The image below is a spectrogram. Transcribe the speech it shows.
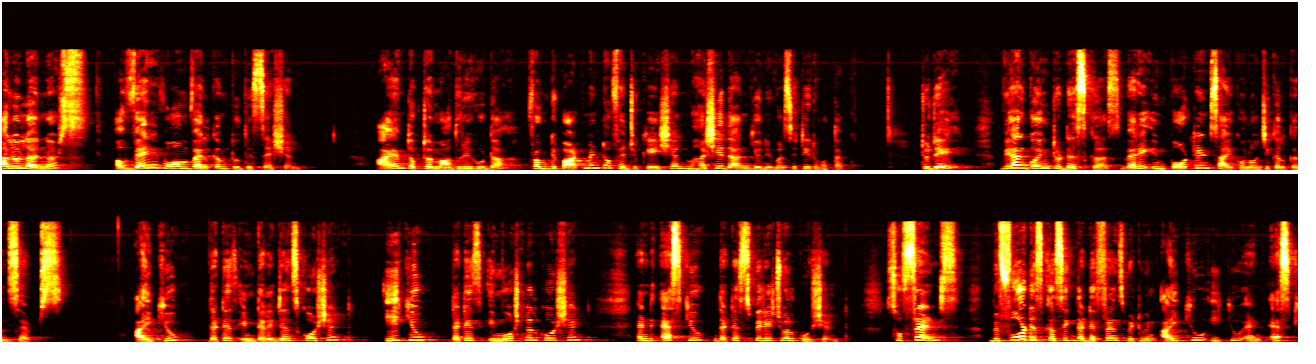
Hello learners, a very warm welcome to this session. I am Dr. Madhuri Huda from Department of Education, Maharshi Dayanand University, Rohtak. Today, we are going to discuss very important psychological concepts. IQ, that is intelligence quotient, EQ, that is emotional quotient, and SQ, that is spiritual quotient. So friends, before discussing the difference between IQ, EQ, and SQ,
